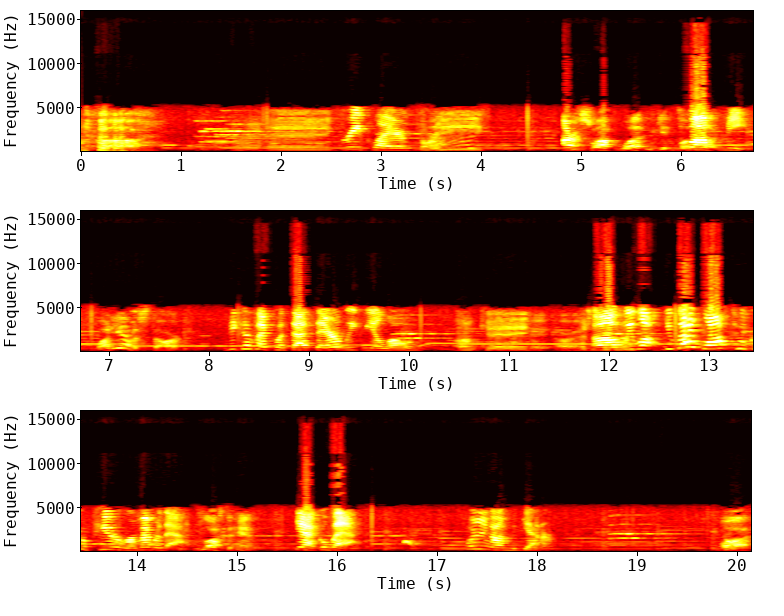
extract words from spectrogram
Alright, a Three players. three. You Alright, swap what and get what? swap what? meet. Why do you have a star? Because I put that there, leave me alone. Okay. Okay, alright. Uh, we a- lo- you guys lost to a computer, remember that. We lost a hand. Yeah, go back. Putting on beginner. Why?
